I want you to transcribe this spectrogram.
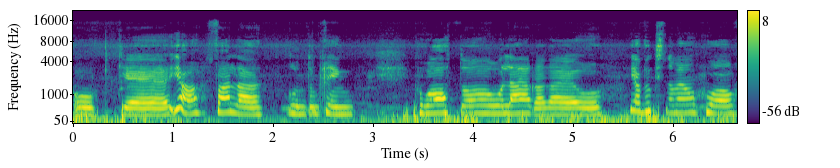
Och eh, ja, för alla runt omkring kurator och lärare och ja, vuxna människor,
